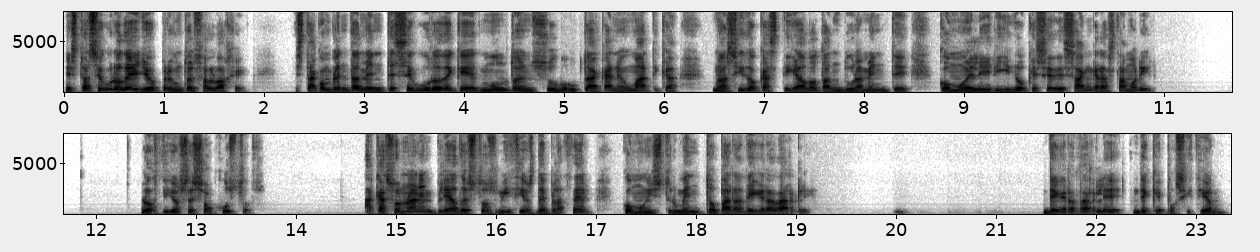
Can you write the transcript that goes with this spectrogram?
¿Está seguro de ello? preguntó el salvaje. ¿Está completamente seguro de que Edmundo en su butaca neumática no ha sido castigado tan duramente como el herido que se desangra hasta morir? Los dioses son justos. ¿Acaso no han empleado estos vicios de placer como instrumento para degradarle? ¿Degradarle de qué posición?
